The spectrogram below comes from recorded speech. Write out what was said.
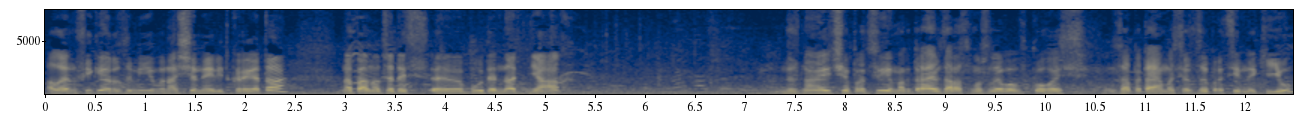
Але наскільки я розумію, вона ще не відкрита. Напевно, це десь е, буде на днях. Не знаю, чи працює Макдрайв. Зараз, можливо, в когось запитаємося з працівників.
